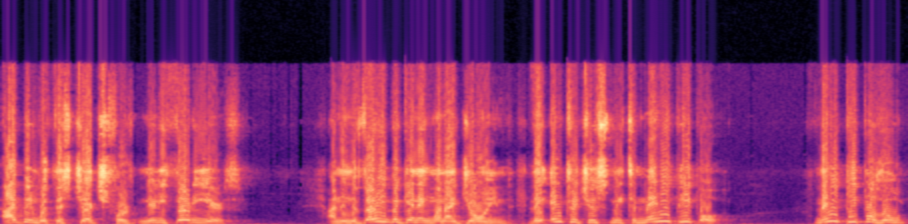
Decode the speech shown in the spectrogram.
I've been with this church for nearly 30 years. And in the very beginning, when I joined, they introduced me to many people. Many people who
